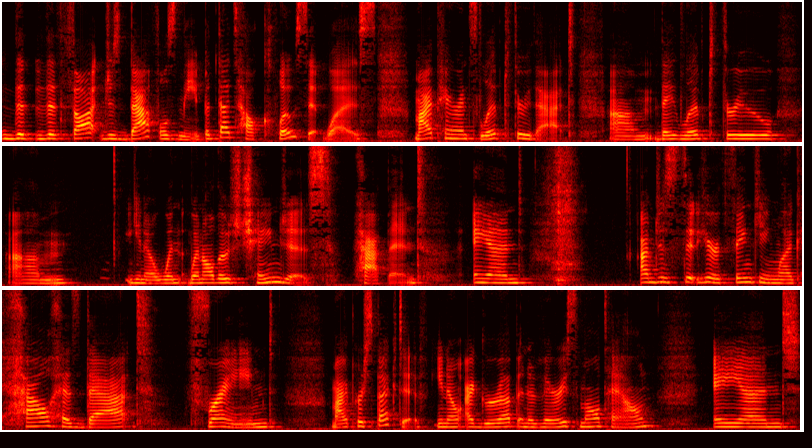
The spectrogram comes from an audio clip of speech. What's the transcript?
the the thought just baffles me, but that's how close it was. My parents lived through that. Um, they lived through, um, you know, when when all those changes happened, and I'm just sit here thinking like, how has that framed my perspective? You know, I grew up in a very small town, and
